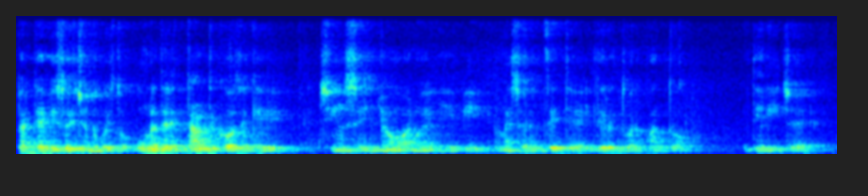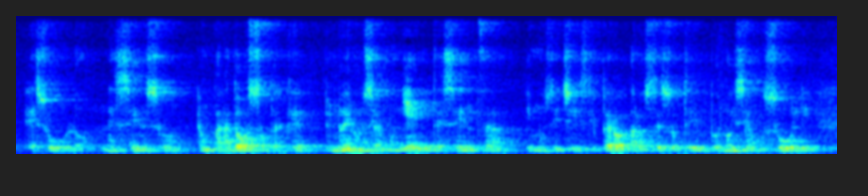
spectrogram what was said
Perché vi sto dicendo questo? Una delle tante cose che ci insegnò a noi allievi, a Messer Renzetti, è il direttore quando dirige è solo, nel senso è un paradosso perché noi non siamo niente senza i musicisti, però allo stesso tempo noi siamo soli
